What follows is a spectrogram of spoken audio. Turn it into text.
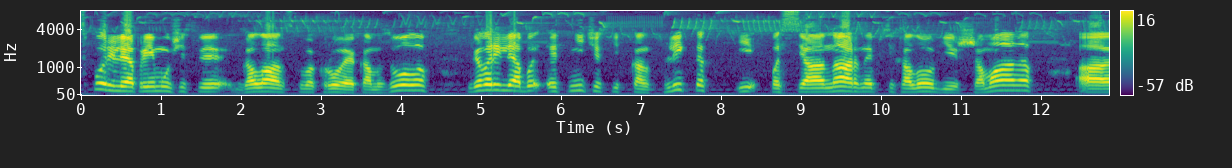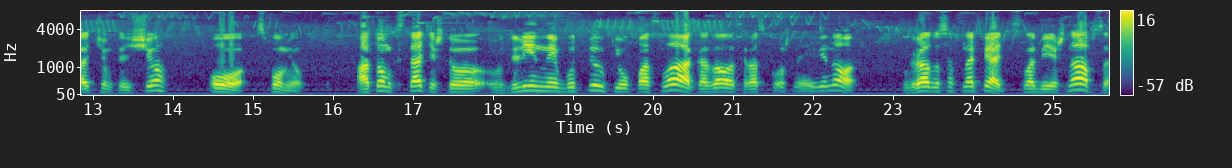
спорили о преимуществе голландского кроя камзолов, говорили об этнических конфликтах и пассионарной психологии шаманов, о чем-то еще. О, вспомнил. О том, кстати, что в длинной бутылке у посла оказалось роскошное вино, градусов на пять слабее шнапса,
